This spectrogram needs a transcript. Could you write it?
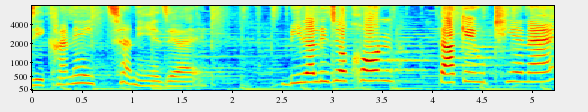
যেখানে ইচ্ছা নিয়ে যায়। বিড়ালি যখন তাকে উঠিয়ে নেয়,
